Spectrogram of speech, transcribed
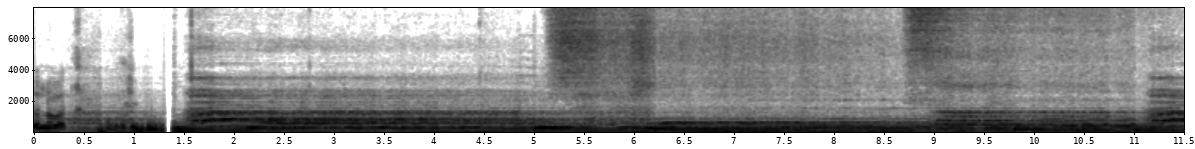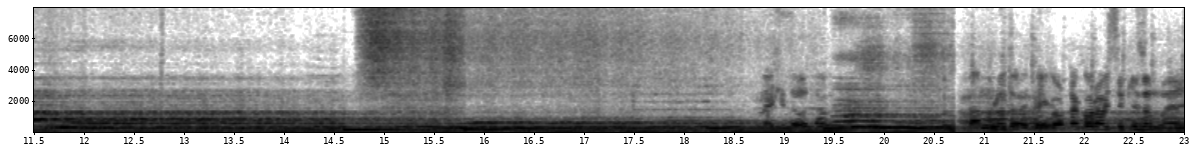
ধন্যবাদ। মূলত এই ঘরটা করা হয়েছে কি জন্য এর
